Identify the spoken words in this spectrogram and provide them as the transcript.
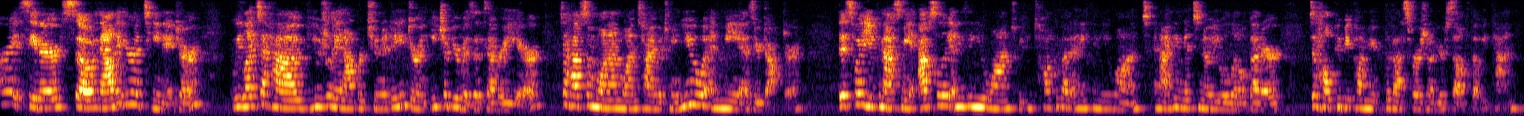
All right, Cedar. So now that you're a teenager, we like to have usually an opportunity during each of your visits every year to have some one on one time between you and me as your doctor. This way, you can ask me absolutely anything you want, we can talk about anything you want, and I can get to know you a little better to help you become the best version of yourself that we can.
